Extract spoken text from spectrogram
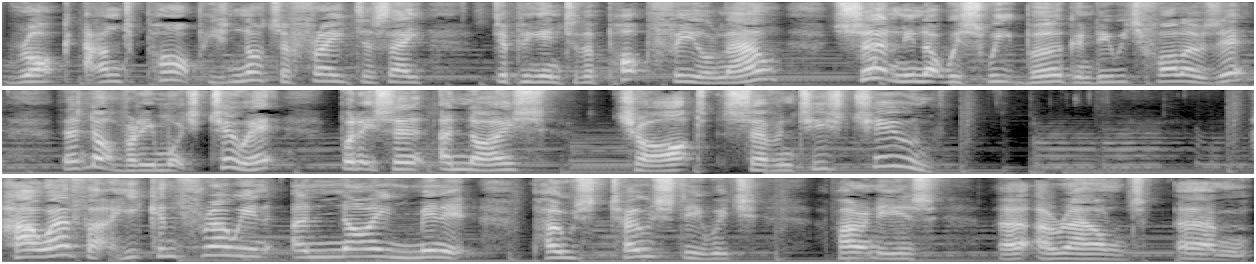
rock and pop. He's not afraid to say dipping into the pop feel now, certainly not with Sweet Burgundy, which follows it. There's not very much to it, but it's a, a nice chart 70s tune. However, he can throw in a nine minute Post Toastee, which apparently is uh, around um,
